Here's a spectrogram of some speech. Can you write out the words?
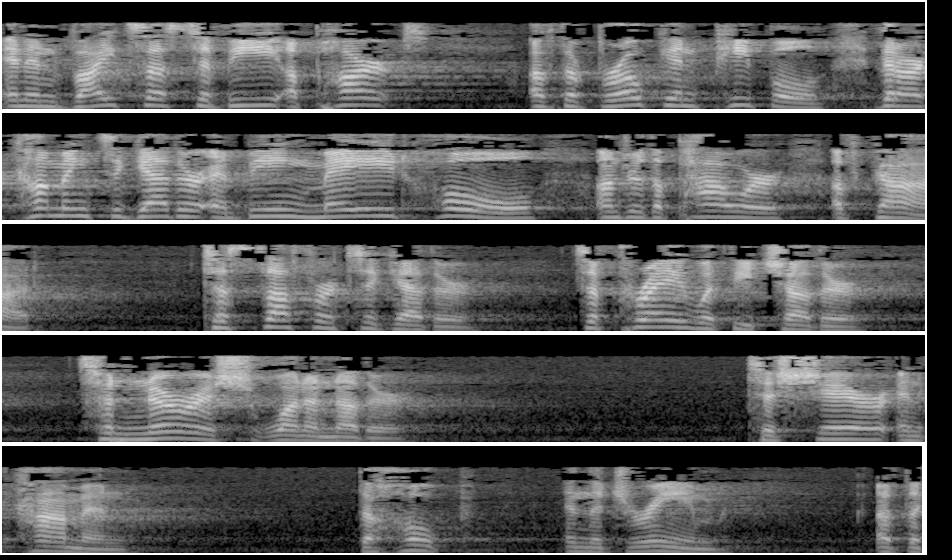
and invites us to be a part of the broken people that are coming together and being made whole under the power of God. To suffer together, to pray with each other, to nourish one another, to share in common the hope and the dream of the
